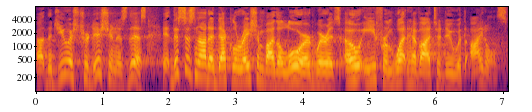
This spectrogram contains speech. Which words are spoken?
uh, the Jewish tradition, is this. It, this is not a declaration by the Lord where it's, O Ephraim, what have I to do with idols?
